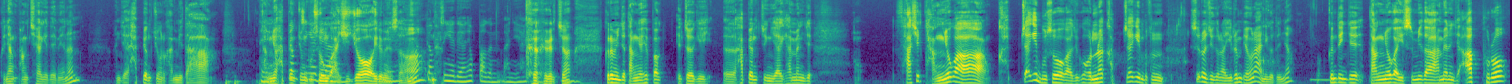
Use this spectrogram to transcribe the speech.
그냥 방치하게 되면은 이제 합병증으로 갑니다. 네, 당뇨 합병증 무서운 거 아시죠? 네, 이러면서 합병증에 대한 협박은 많이 하죠. 그, 그렇죠. 그러면 이제 당뇨 협박 저기 어, 합병증 이야기하면 이제 어, 사실 당뇨가 갑자기 무서워가지고 어느 날 갑자기 무슨 쓰러지거나 이런 병은 아니거든요. 근데 이제 당뇨가 있습니다 하면 이제 앞으로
